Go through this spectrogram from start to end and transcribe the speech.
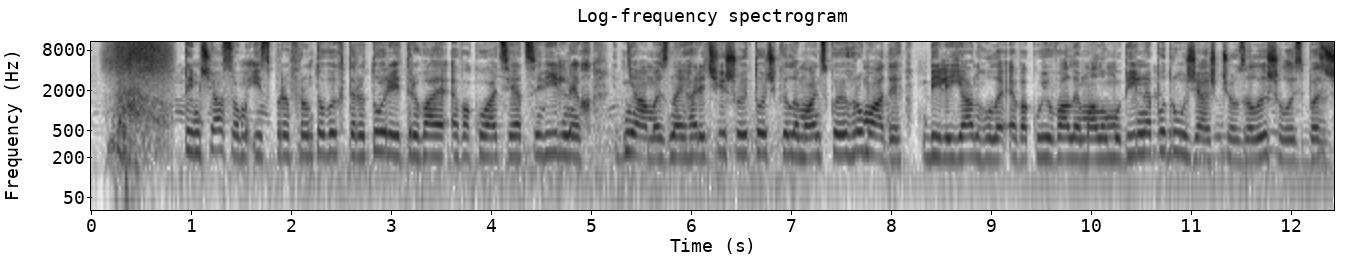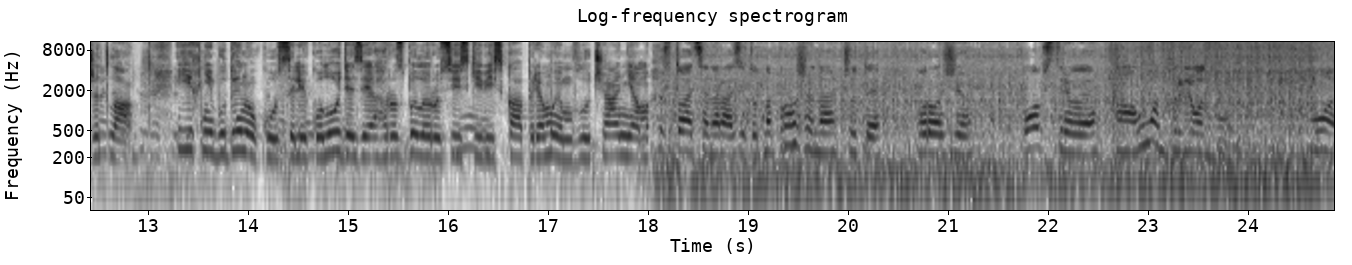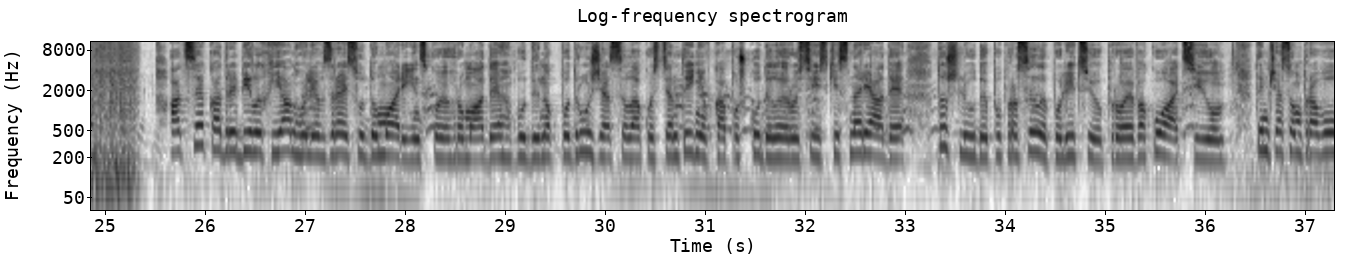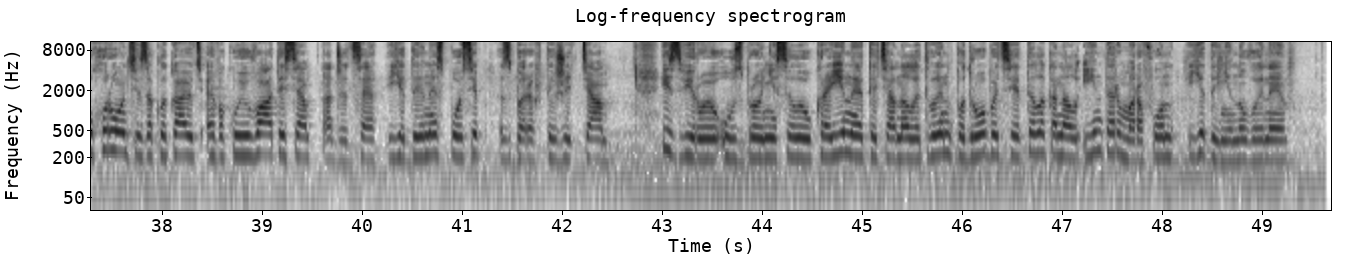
Тим часом із прифронтових територій триває евакуація цивільних. Днями з найгарячішої точки Лиманської громади білі янголи евакуювали маломобільне подружжя, що залишилось без житла. Їхній будинок у селі Колодязі розбили російські війська прямим влучанням. Ситуація наразі тут напружена, чути ворожі обстріли. А, он прильот був. Вон. А це кадри білих янголів з рейсу до Мар'їнської громади. Будинок подружжя села Костянтинівка пошкодили російські снаряди. Тож люди попросили поліцію про евакуацію. Тим часом правоохоронці закликають евакуюватися, адже це єдиний спосіб зберегти життя. Із вірою у Збройні Сили України Тетяна Литвин, подробиці, телеканал Інтер, марафон Єдині новини.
